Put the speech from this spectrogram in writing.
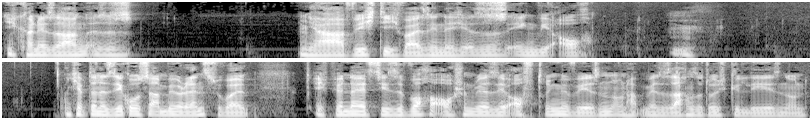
Ich kann dir sagen, es ist ja wichtig, weiß ich nicht. Es ist irgendwie auch. hm. Ich habe da eine sehr große Ambivalenz zu, weil ich bin da jetzt diese Woche auch schon wieder sehr oft drin gewesen und habe mir so Sachen so durchgelesen und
